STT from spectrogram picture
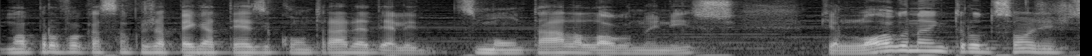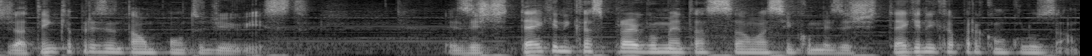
uma provocação que já pega a tese contrária dela e desmontá-la logo no início, porque logo na introdução a gente já tem que apresentar um ponto de vista. Existem técnicas para argumentação, assim como existe técnica para conclusão.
